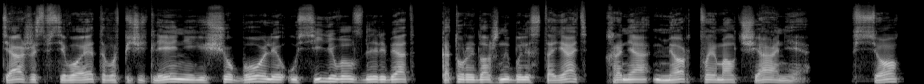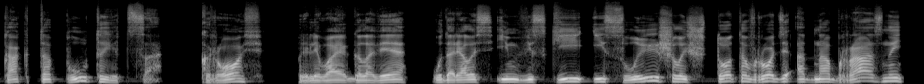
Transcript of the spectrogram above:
Тяжесть всего этого впечатления еще более усиливалась для ребят, которые должны были стоять, храня мертвое молчание. Все как-то путается. Кровь, приливая к голове, ударялось им в виски и слышалось что-то вроде однообразной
